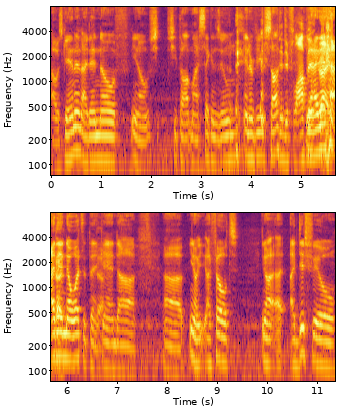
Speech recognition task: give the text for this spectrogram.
I was getting it. I didn't know if you know she, she thought my second Zoom interview sucked. Did you flop Yeah, it? I, didn't, Right, I didn't know what to think, Yeah. and uh, uh, you know, I felt, you know, I, I did feel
